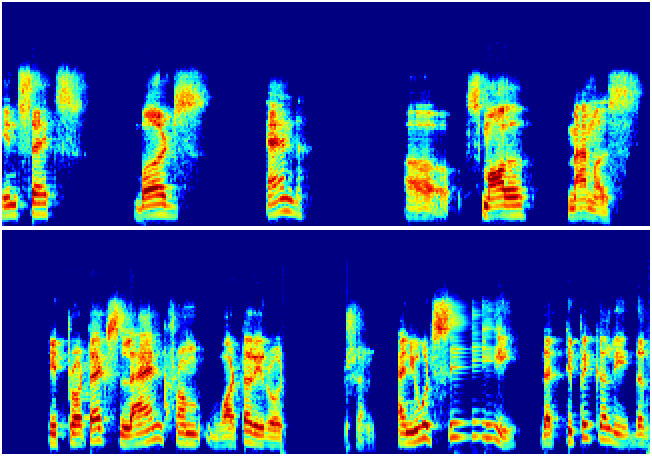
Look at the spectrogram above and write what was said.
insects, birds, and uh, small mammals. It protects land from water erosion. And you would see that typically the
